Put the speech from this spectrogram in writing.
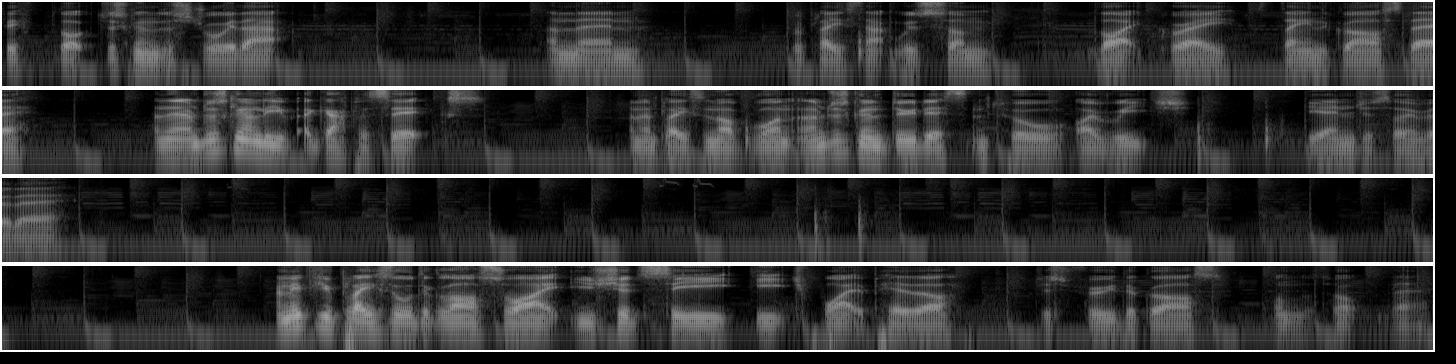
fifth block, just going to destroy that. And then replace that with some light grey stained glass there. And then I'm just going to leave a gap of six and then place another one. And I'm just going to do this until I reach the end just over there. And if you place all the glass right, you should see each white pillar just through the glass on the top there.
